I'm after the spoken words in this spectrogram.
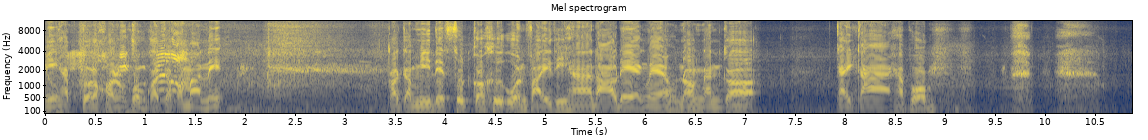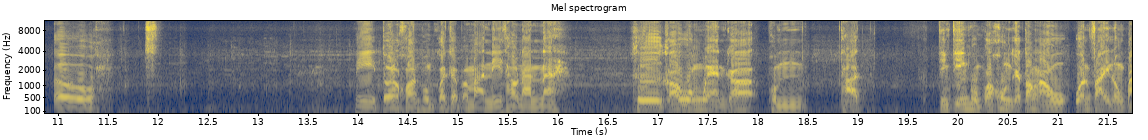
นี่ครับตัวละครของผมก็จะประมาณนี้ ก็จะมีเด็ดสุดก็คืออ้วนไฟที่ห้าดาวแดงแล้ว นอกนั้นก็ไก่กาครับผม โอ้นี่ตัวละครผมก็จะประมาณนี้เท่านั้นนะ คือก็วงแหวนก็ผมถ้าจริง ๆ ผมก็คงจะต้องเอาอ้วนไฟลงไป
